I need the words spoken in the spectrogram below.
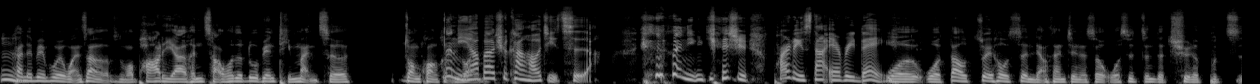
嗯、看那边会不会晚上有什么 party 啊，很吵，或者路边停满车，状况很乱。那你要不要去看好几次啊？因为你也许 party is not every day。我我到最后剩两三间的时候，我是真的去了不止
